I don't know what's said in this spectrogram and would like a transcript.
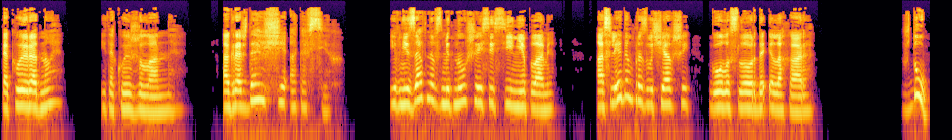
Такое родное и такое желанное, ограждающее ото всех. И внезапно взметнувшееся синее пламя, а следом прозвучавший голос лорда Элахара. «Жду!»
